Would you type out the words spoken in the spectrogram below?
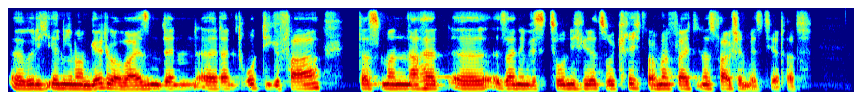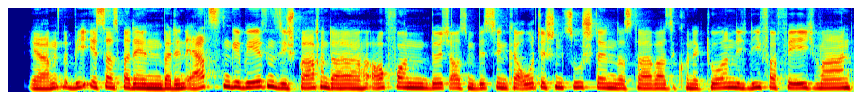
äh, würde ich irgendjemandem Geld überweisen, denn äh, dann droht die Gefahr, dass man nachher äh, seine Investition nicht wieder zurückkriegt, weil man vielleicht in das Falsche investiert hat. Ja, wie ist das bei den, bei den Ärzten gewesen? Sie sprachen da auch von durchaus ein bisschen chaotischen Zuständen, dass teilweise Konnektoren nicht lieferfähig waren.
